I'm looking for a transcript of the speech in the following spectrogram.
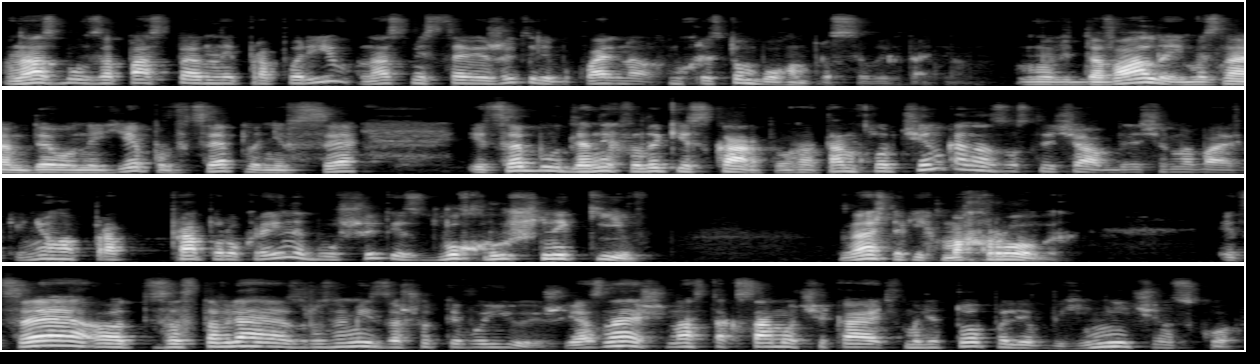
у нас був запас певний прапорів. У нас місцеві жителі буквально ну, Христом Богом просили їх дати нам. Ми віддавали, і ми знаємо, де вони є, повцеплені, все. І це був для них великий скарб. Там хлопчинка нас зустрічав біля Чорнобаївки. У нього прапор України був шитий з двох рушників, знаєш, таких махрових. І це от заставляє зрозуміти, за що ти воюєш. Я знаю, що нас так само чекають в Мелітополі, в Генічинську,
